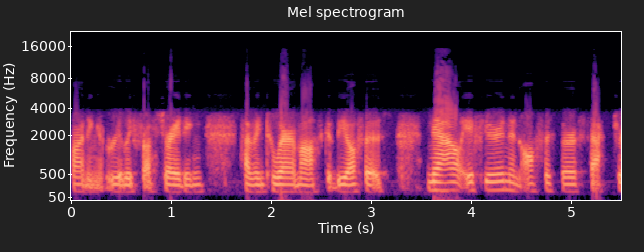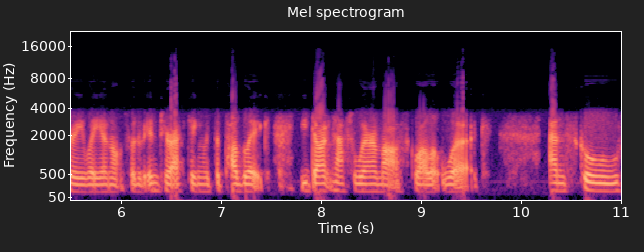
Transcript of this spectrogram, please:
finding it really frustrating having to wear a mask at the office. Now, if you're in an office or a factory where you're not sort of interacting with the public, you don't have to wear a mask while at work. And schools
